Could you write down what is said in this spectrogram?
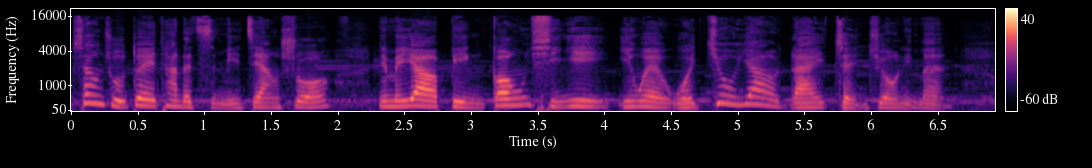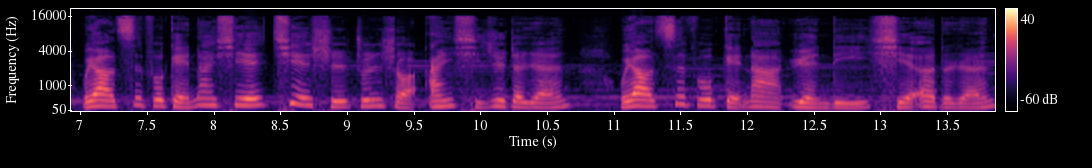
上主对他的子民这样说：你们要秉公行义，因为我就要来拯救你们。我要赐福给那些切实遵守安息日的人，我要赐福给那远离邪恶的人。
